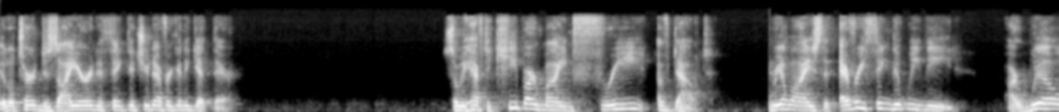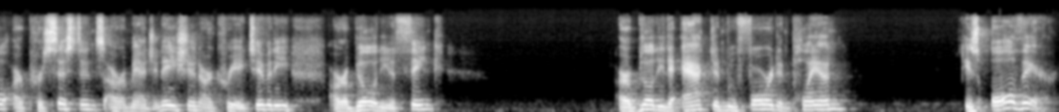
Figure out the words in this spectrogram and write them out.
It'll turn desire into think that you're never going to get there. So we have to keep our mind free of doubt realize that everything that we need our will, our persistence, our imagination, our creativity, our ability to think, our ability to act and move forward and plan is all there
